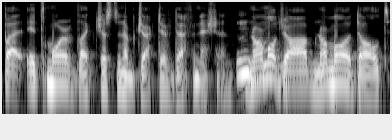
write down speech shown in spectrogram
but it's more of like just an objective definition. Mm-hmm. Normal job, normal adult,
